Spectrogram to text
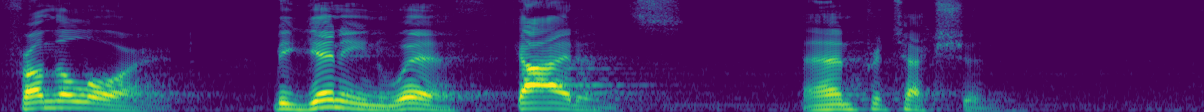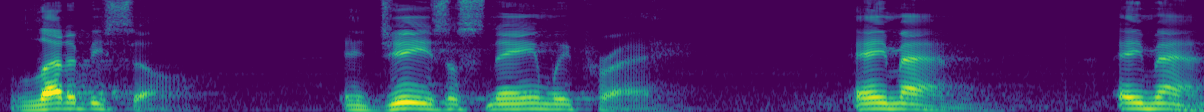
from the Lord, beginning with guidance, and protection. Let it be so. In Jesus' name we pray. Amen. Amen.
